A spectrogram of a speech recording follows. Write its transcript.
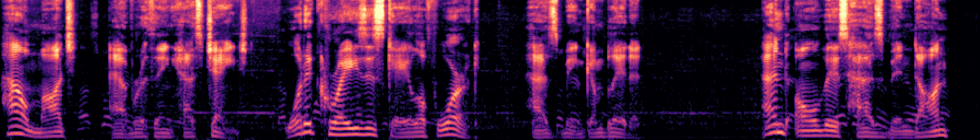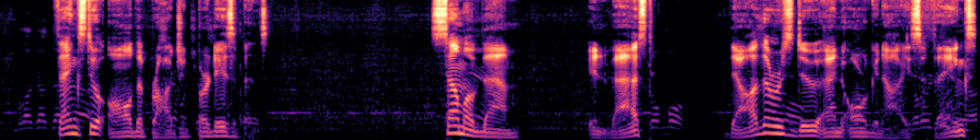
How much everything has changed. What a crazy scale of work has been completed. And all this has been done thanks to all the project participants. Some of them invest, the others do and organize things.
